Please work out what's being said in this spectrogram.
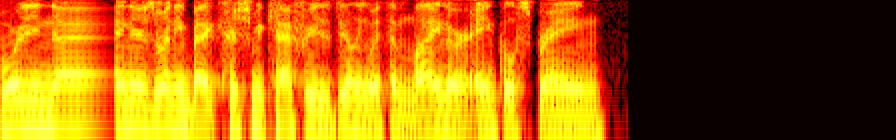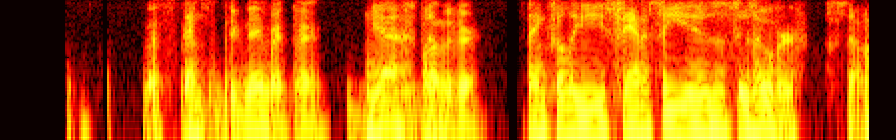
49ers running back Christian McCaffrey is dealing with a minor ankle sprain. That's that's a big name right there. Yeah. But Monitor. thankfully fantasy is is over. So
